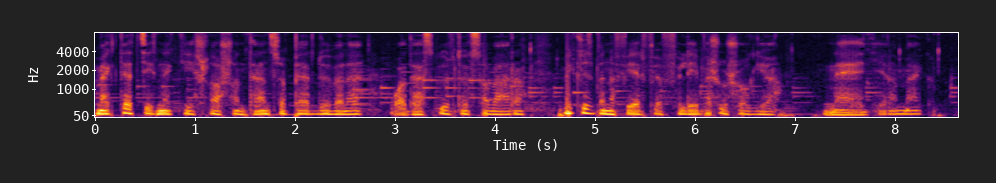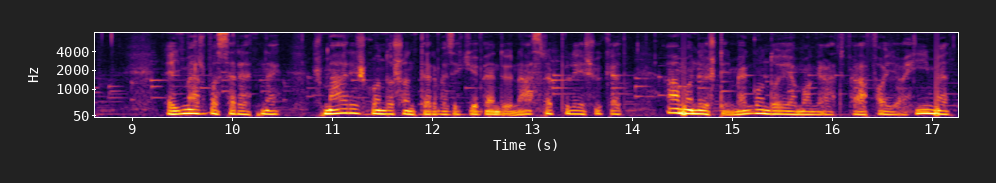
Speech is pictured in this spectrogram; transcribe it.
Megtetszik neki, és lassan táncra perdő vele, vadászkürtök szavára, miközben a férfi a fülébe susogja. Ne egyél meg! Egymásba szeretnek, s már is gondosan tervezik jövendő nászrepülésüket, ám a nőstény meggondolja magát, felfalja a hímet,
